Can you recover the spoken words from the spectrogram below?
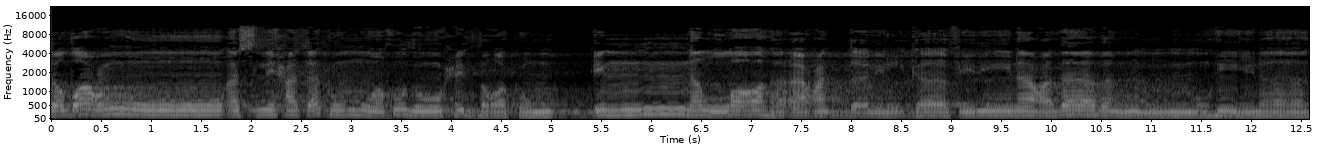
تضعوا أسلحتكم وخذوا حذركم إن الله أعد للكافرين عذابا مهيناً.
